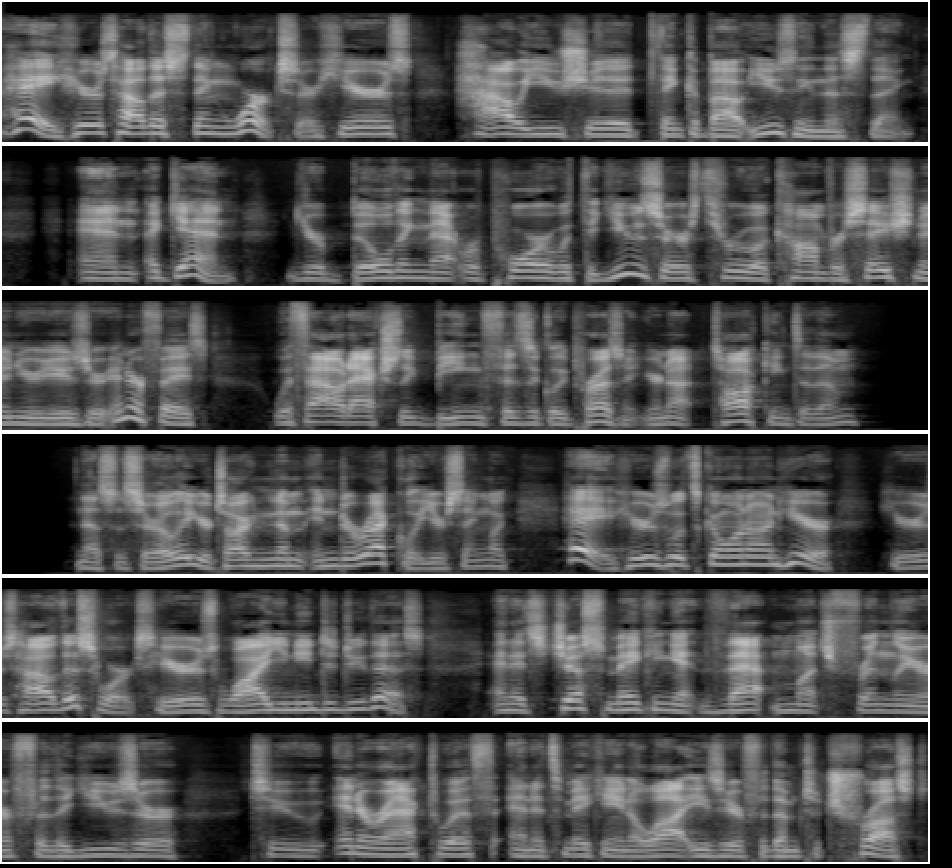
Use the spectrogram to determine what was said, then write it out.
hey, here's how this thing works, or here's how you should think about using this thing. And again, you're building that rapport with the user through a conversation in your user interface without actually being physically present. You're not talking to them necessarily. You're talking to them indirectly. You're saying, like, hey, here's what's going on here. Here's how this works. Here's why you need to do this and it's just making it that much friendlier for the user to interact with and it's making it a lot easier for them to trust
